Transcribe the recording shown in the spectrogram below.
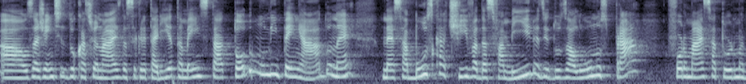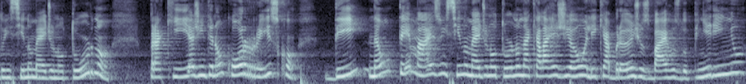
ah, os agentes educacionais da secretaria também está todo mundo empenhado, né, nessa busca ativa das famílias e dos alunos para formar essa turma do ensino médio noturno, para que a gente não corra o risco de não ter mais o ensino médio noturno naquela região ali que abrange os bairros do Pinheirinho,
